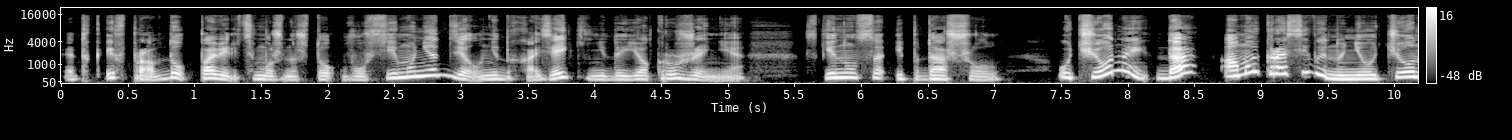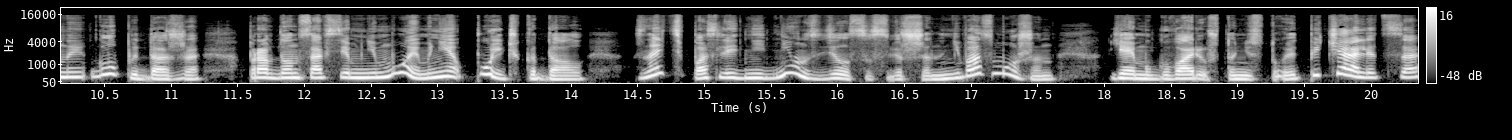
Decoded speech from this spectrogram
это и вправду поверить можно, что вовсе ему нет дела ни до хозяйки, ни до ее окружения, скинулся и подошел. «Ученый, да? А мой красивый, но не ученый, глупый даже. Правда, он совсем не мой, мне Полечка дал. Знаете, последние дни он сделался совершенно невозможен. Я ему говорю, что не стоит печалиться.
